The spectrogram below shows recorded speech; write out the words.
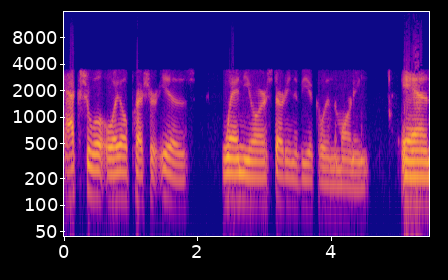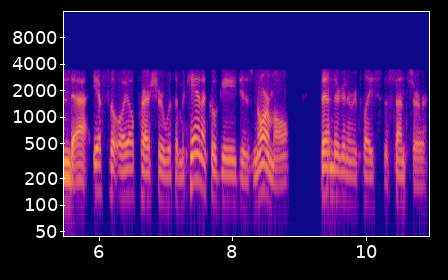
actual oil pressure is when you're starting the vehicle in the morning. And uh, if the oil pressure with a mechanical gauge is normal, then they're going to replace the sensor,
